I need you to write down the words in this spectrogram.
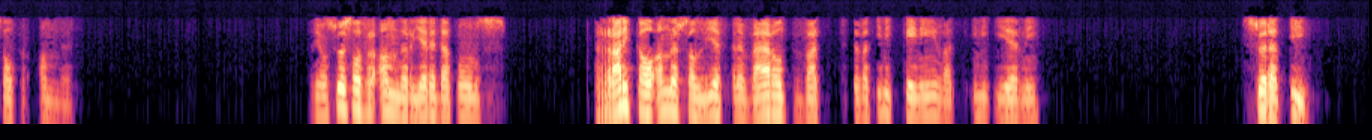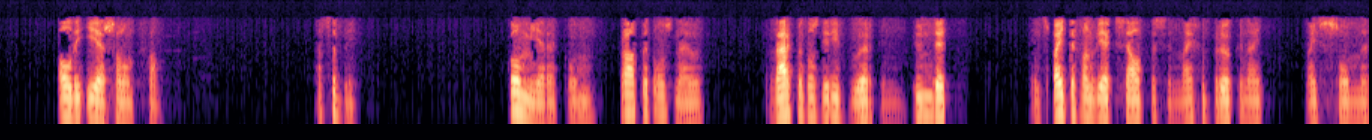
sal verander. Dat u ons so sal verander, Here, dat ons radikaal anders sal leef in 'n wêreld wat wat U nie ken nie, wat U nie eer nie, sodat U al die eer sal ontvang. Asseblief. Kom Here, kom praat met ons nou. Werk met ons deur die woord en doen dit ten spyte van wie ek self is en my gebrokenheid, my sonde.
